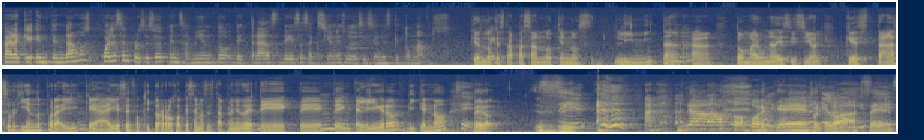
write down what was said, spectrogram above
para que entendamos cuál es el proceso de pensamiento detrás de esas acciones o decisiones que tomamos. ¿Qué es lo que está pasando que nos limita a tomar una decisión que está surgiendo por ahí, que hay ese foquito rojo que se nos está prendiendo de tic, tic, tic, peligro, di que no, pero sí. no, ¿por qué? ¿Por qué, lo, haces?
